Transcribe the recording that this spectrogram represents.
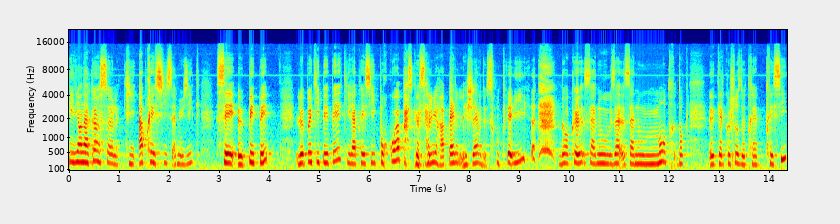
Il n'y en a qu'un seul qui apprécie sa musique, c'est euh, Pépé, le petit Pépé qu'il apprécie. Pourquoi? Parce que ça lui rappelle les chefs de son pays. Donc euh, ça nous, ça nous montre donc quelque chose de très précis.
